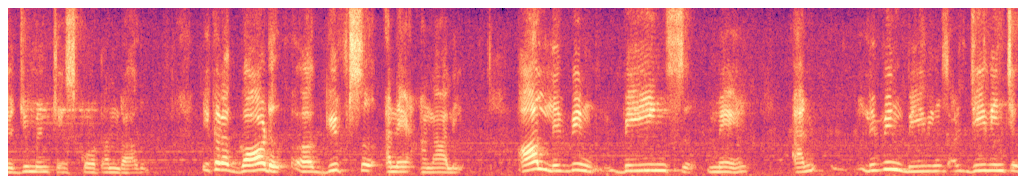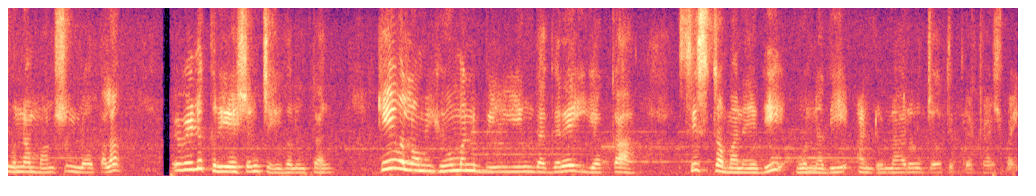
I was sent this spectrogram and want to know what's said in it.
జడ్జిమెంట్ చేసుకోవటం రాదు. ఇక్కడ గాడ్ గిఫ్ట్స్ అనే అనాలి. All living beings may and living beings జీవించి ఉన్న మనుషుల లోపల వీళ్ళు క్రియేషన్ చేయగలుగుతారు. కేవలం హ్యూమన్ బీయింగ్ దగ్గరే ఈ యొక్క సిస్టమ్ అనేది ఉన్నది అంటున్నారు జ్యోతి ప్రకాష్ పై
